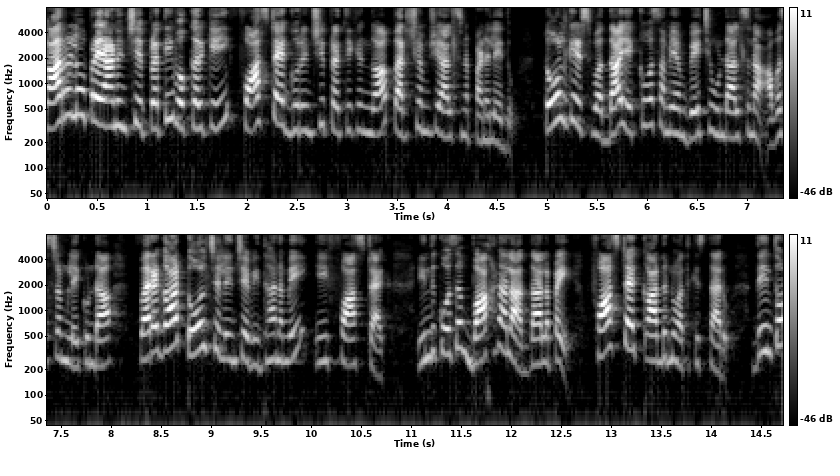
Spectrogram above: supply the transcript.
కారులో ప్రయాణించే ప్రతి ఒక్కరికి ఫాస్టాగ్ గురించి ప్రత్యేకంగా పరిచయం చేయాల్సిన పని లేదు. టోల్ గేట్స్ వద్ద ఎక్కువ సమయం వేచి ఉండాల్సిన అవసరం లేకుండా త్వరగా టోల్ చెల్లించే విధానమే ఈ ఫాస్టాగ్ ఇందుకోసం వాహనాల అద్దాలపై ఫాస్ట్ కార్డును అతికిస్తారు. దీంతో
